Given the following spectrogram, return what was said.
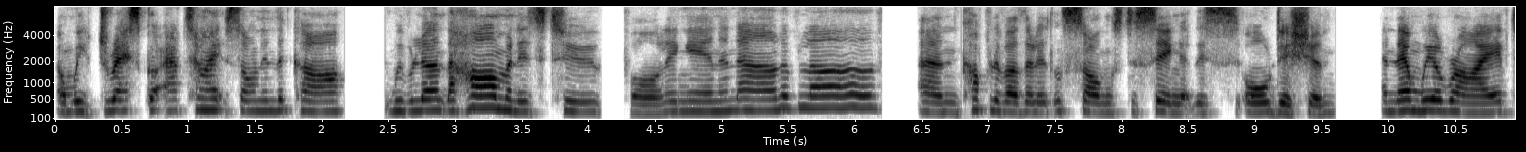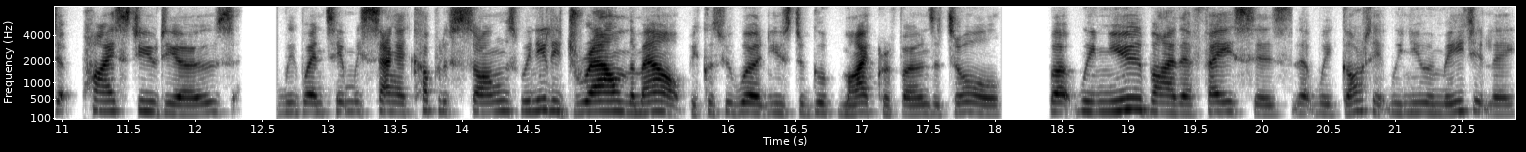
And we dressed, got our tights on in the car. We learned the harmonies to Falling in and Out of Love and a couple of other little songs to sing at this audition. And then we arrived at Pye Studios we went in, we sang a couple of songs. We nearly drowned them out because we weren't used to good microphones at all. But we knew by their faces that we got it. We knew immediately.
